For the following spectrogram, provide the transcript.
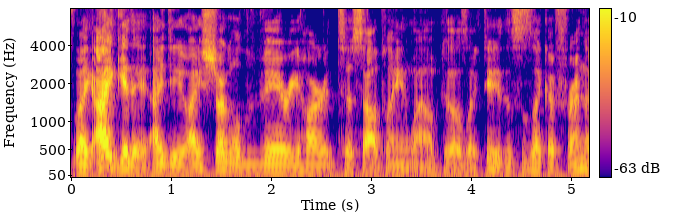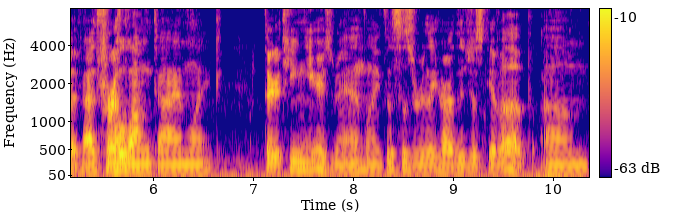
Like, I get it, I do. I struggled very hard to stop playing WoW because I was like, dude, this is like a friend I've had for a long time, like, thirteen years, man. Like, this is really hard to just give up. Um,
